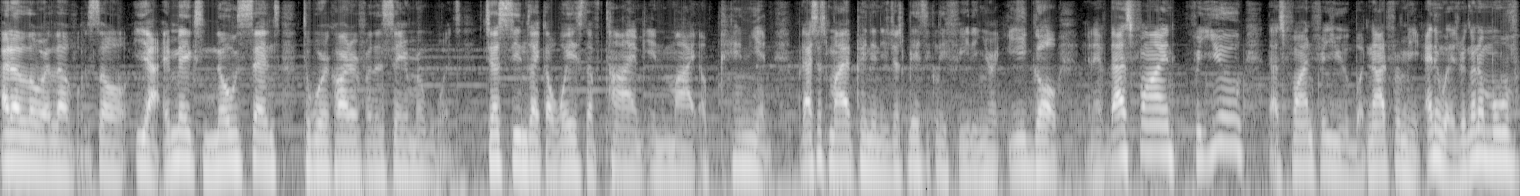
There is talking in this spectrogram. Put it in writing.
at a lower level. So yeah, it makes no sense to work harder for the same rewards. Just seems like a waste of time in my opinion. But that's just my opinion. You're just basically feeding your ego. And if that's fine for you, that's fine for you, but not for me. Anyways, we're gonna move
